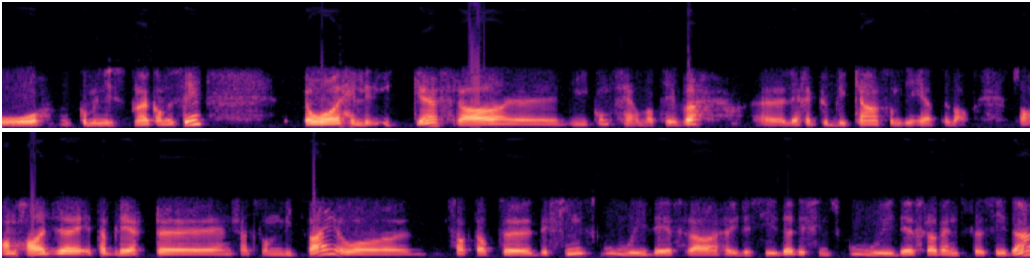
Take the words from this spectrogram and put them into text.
og kommunistene, kan du si. Og heller ikke fra de konservative, eller Républicains, som de heter da. Så han har etablert en slags sånn midtvei. og sagt at eh, det finnes gode ideer fra høyre side, det finnes gode ideer fra venstre side.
